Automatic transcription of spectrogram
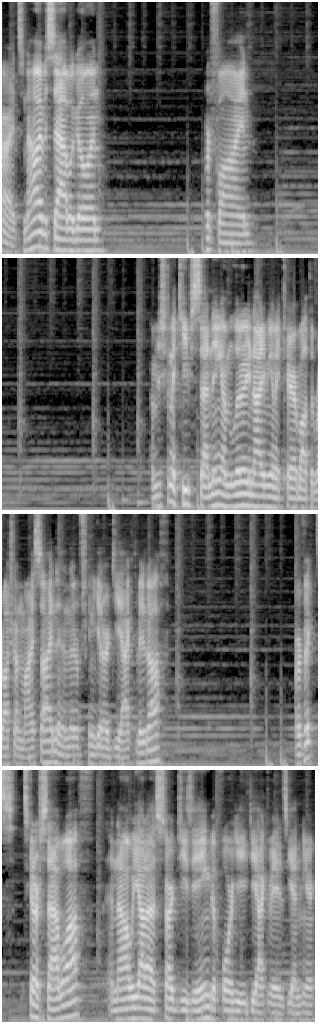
Alright, so now I have a Sabo going. We're fine. I'm just going to keep sending. I'm literally not even going to care about the rush on my side, and then we're just going to get our deactivated off. Perfect. Let's get our Sabo off. And now we got to start GZing before he deactivates again here.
